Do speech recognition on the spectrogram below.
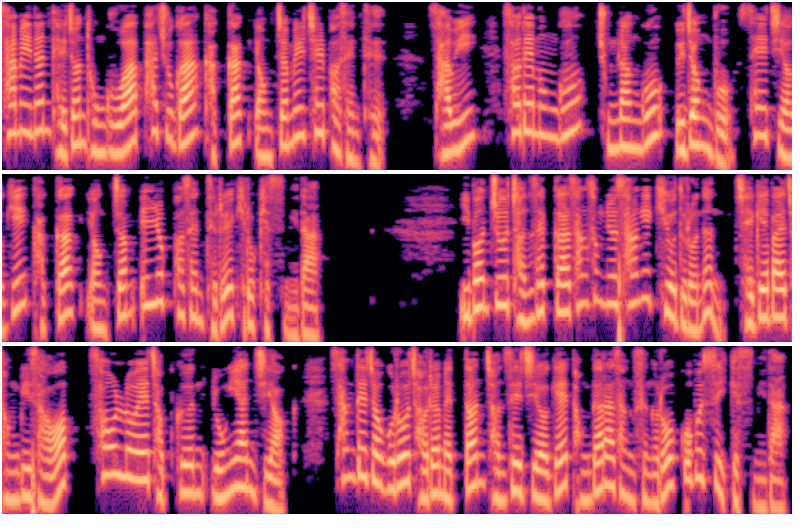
3위는 대전 동구와 파주가 각각 0.17%, 4위 서대문구, 중랑구, 의정부 세 지역이 각각 0.16%를 기록했습니다. 이번 주 전세가 상승률 상위 키워드로는 재개발 정비 사업, 서울로의 접근 용이한 지역, 상대적으로 저렴했던 전세 지역의 덩달아 상승으로 꼽을 수 있겠습니다.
